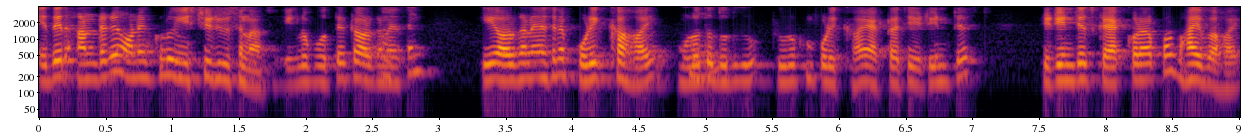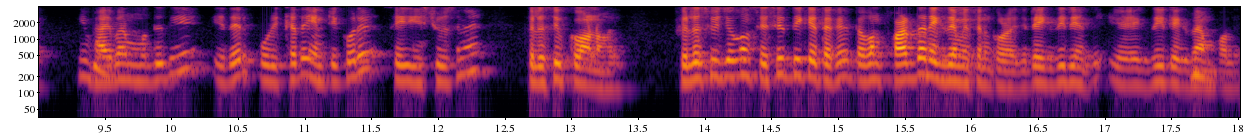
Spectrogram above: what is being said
এদের আন্ডারে অনেকগুলো ইনস্টিটিউশন আছে। এগুলো প্রত্যেকটা অর্গানাইজেশন এই অর্গানাইজেশনে পরীক্ষা হয়। মূলত দু রকম পরীক্ষা হয়। একটা হচ্ছে written test written test crack করার পর ভাইবা হয়। এই ভাইবার মধ্যে দিয়ে এদের পরীক্ষাতে এন্ট্রি করে সেই ইনস্টিটিউশনে ফেলোশিপ করানো হয়। ফেলোশিপ যখন শেষের দিকে থাকে তখন ফার্দার এক্সামিনেশন করা হয় যেটা এক্সিট এক্সিট এক্সাম বলে।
